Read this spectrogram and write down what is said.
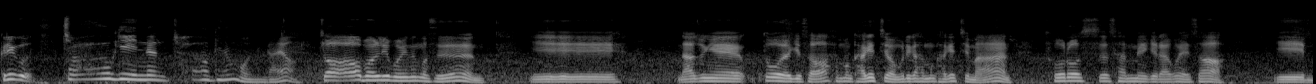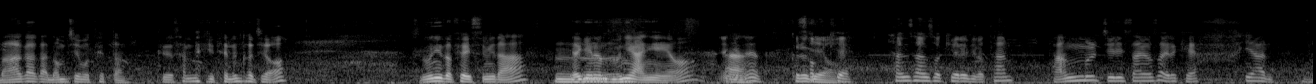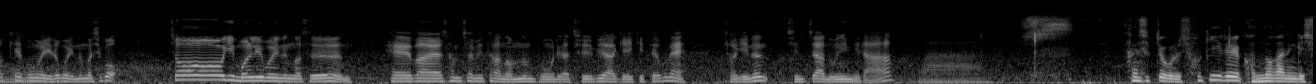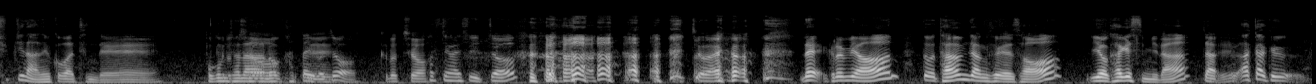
그리고 저기 있는 저기는 뭔가요? 저 멀리 보이는 것은 이 나중에 또 여기서 한번 가겠죠. 우리가 한번 가겠지만 토로스 산맥이라고 해서 이 마가가 넘지 못했던 그 산맥이 되는 거죠. 눈이 덮여 있습니다. 음... 여기는 눈이 아니에요. 여기는 아, 석회, 탄산 석회를 비롯한 광물질이 쌓여서 이렇게 하얀 석회봉을 이루고 있는 것이고 저기 멀리 보이는 것은 해발 3000m가 넘는 봉우리가 즐비하게 있기 때문에 저기는 진짜 눈입니다. 와, 상식적으로 저기를 건너가는 게 쉽진 않을 것 같은데 복음 그렇죠. 전하러 갔다 네. 이거죠? 그렇죠. 확증할 수 있죠? 좋아요. 네, 그러면 또 다음 장소에서 이어가겠습니다. 자, 네. 아까 그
